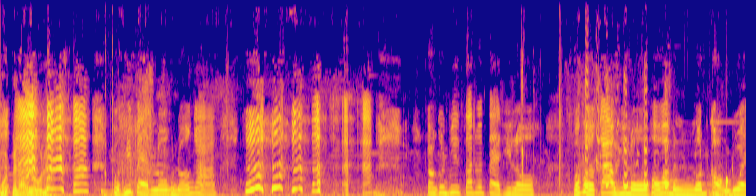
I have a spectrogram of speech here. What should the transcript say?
หมดไปหลายโลเลยของพี่แปดโลคุณน้องค่ะ ของคุณพี่ตัดไปแปดกิโลว่าเผอเก้ากิโล เพราะว่ามันล้นกล่องด้วย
